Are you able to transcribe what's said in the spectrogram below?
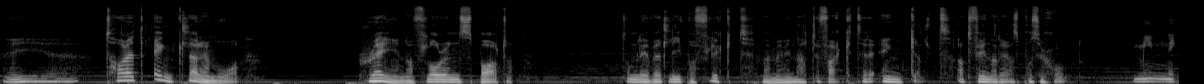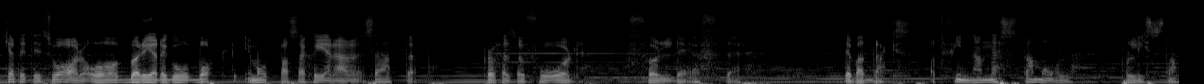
Vi eh, tar ett enklare mål. Rain och Florence Barton. De lever ett liv på flykt, men med min artefakt är det enkelt att finna deras position. Min nickade till svar och började gå bort emot passagerarsätet. Professor Ford följde efter. Det var dags att finna nästa mål på listan.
